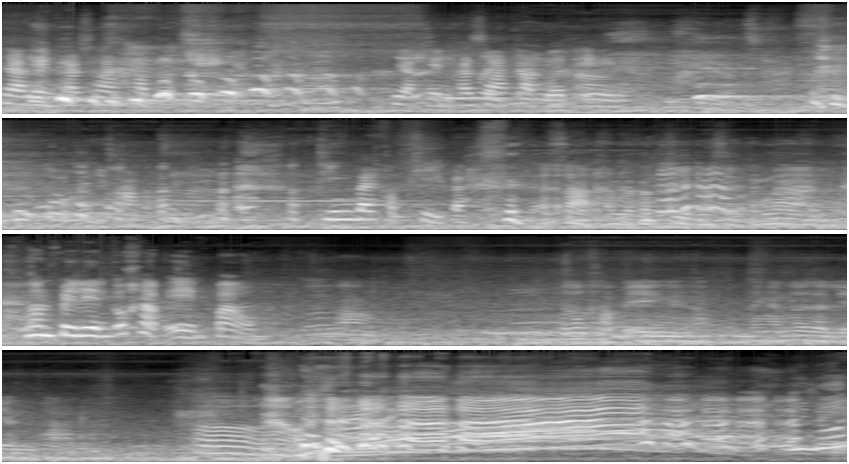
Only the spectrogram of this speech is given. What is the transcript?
อยากเห็นพัชชาขับรถเองอะอยากเห็นพัชชาขับรถเองทิ้งไปขับขี่ไปศาสตร์ทำไมเขาขี่มาเสร็จตั้งนานตอนไปเรียนก็ขับเองเปล่าอ้าวก็ต้องขับเองไงครับ ไม่งั้นเราจะเรียนผ่าน เอออ้าวพี่นุช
